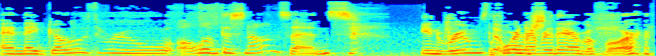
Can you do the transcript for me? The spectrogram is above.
and they go through all of this nonsense in rooms that were never there before.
